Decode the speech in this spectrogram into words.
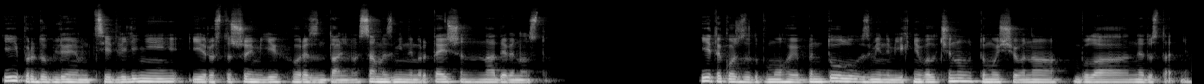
І продублюємо ці дві лінії і розташуємо їх горизонтально. Саме змінимо rotation на 90. І також за допомогою пентулу змінимо їхню величину, тому що вона була недостатня.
